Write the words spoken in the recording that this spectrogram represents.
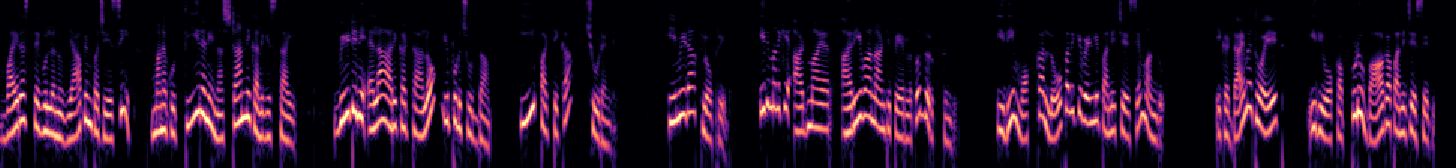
వైరస్ తెగుళ్ళను వ్యాపింపచేసి మనకు తీరని నష్టాన్ని కలిగిస్తాయి. వీటిని ఎలా అరికట్టాలో ఇప్పుడు చూద్దాం. ఈ పట్టిక చూడండి. ఇమిడా క్లోప్రిడ్. ఇది మనకి అడ్మాయర్ అరీవా నాంటి పేర్లతో దొరుకుతుంది. ఇది మొక్క లోపలికి వెళ్ళి పనిచేసే మందు. ఇక డైమెథోయేట్ ఇది ఒకప్పుడు బాగా పనిచేసేది.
